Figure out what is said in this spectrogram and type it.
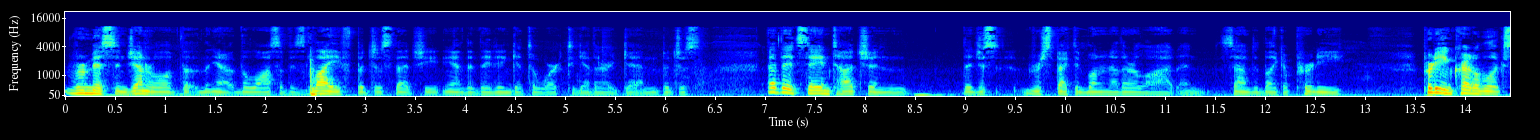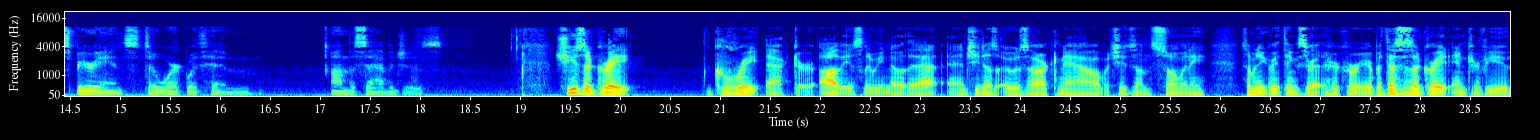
remiss in general of the you know the loss of his life, but just that she, you know, that they didn't get to work together again, but just that they'd stay in touch and they just respected one another a lot, and sounded like a pretty, pretty incredible experience to work with him on the Savages. She's a great, great actor. Obviously, we know that, and she does Ozark now, but she's done so many, so many great things throughout her career. But this is a great interview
